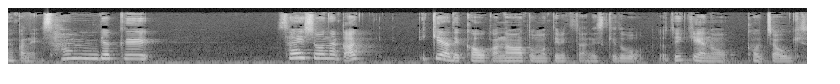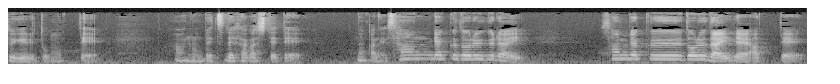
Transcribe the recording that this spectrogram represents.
なんかね300最初なんか IKEA で買おうかなと思って見てたんですけどちょっと IKEA のカウチは大きすぎると思ってあの別で探しててなんかね300ドルぐらい300ドル台であって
